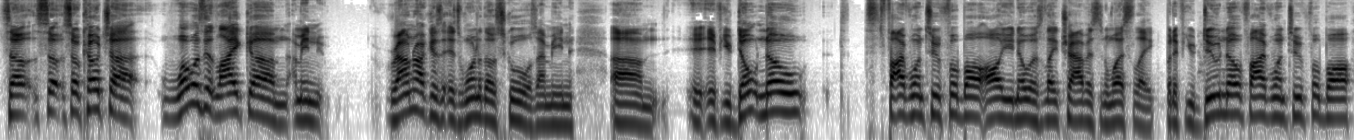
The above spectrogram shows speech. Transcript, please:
So, so, so, Coach, uh, what was it like? Um, I mean, Round Rock is, is one of those schools. I mean, um, if you don't know 512 football, all you know is Lake Travis and Westlake. But if you do know 512 football,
